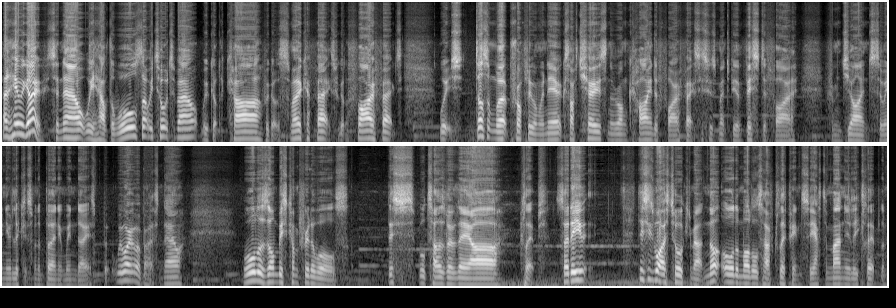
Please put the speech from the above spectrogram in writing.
And here we go. So now we have the walls that we talked about, we've got the car, we've got the smoke effects, we've got the fire effect, which doesn't work properly when we're near it because I've chosen the wrong kind of fire effects. This was meant to be a Vista fire from giants so when you look at some of the burning windows, but we won't worry about this now. All the zombies come through the walls. This will tell us whether they are clipped. So the, this is what I was talking about. Not all the models have clipping, so you have to manually clip them.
